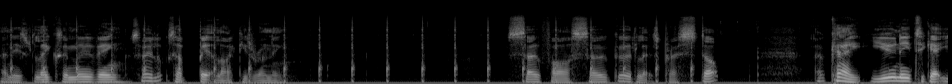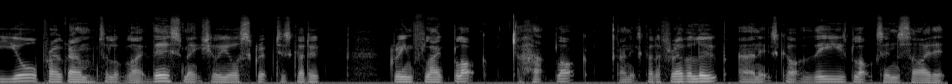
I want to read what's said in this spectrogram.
and his legs are moving so he looks a bit like he's running. So far so good. Let's press stop. Okay you need to get your program to look like this. Make sure your script has got a green flag block a hat block and it's got a forever loop and it's got these blocks inside it.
